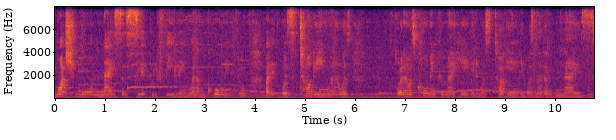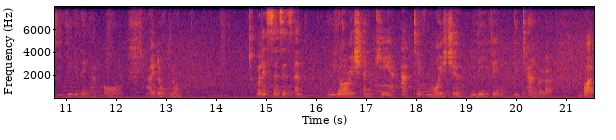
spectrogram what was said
much more nicer slippery feeling when I'm combing through. But it was tugging when I was when I was combing through my hair it was tugging. It was not a nice feeling at all. I don't know. But it says it's an Nourish and Care Active Moisture Leave-In Detangler but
